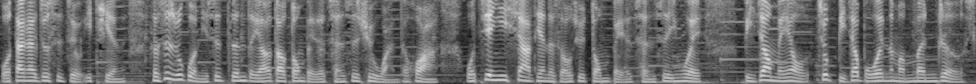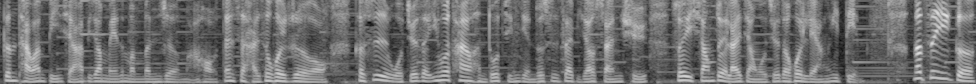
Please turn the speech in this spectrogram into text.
我大概就是只有一天。可是如果你是真的要到东北的城市去玩的话，我建议夏天的时候去东北的城市，因为比较没有，就比较不会那么闷热，跟台。湾比起来，它比较没那么闷热嘛，哈，但是还是会热哦。可是我觉得，因为它有很多景点都是在比较山区，所以相对来讲，我觉得会凉一点。那这一个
